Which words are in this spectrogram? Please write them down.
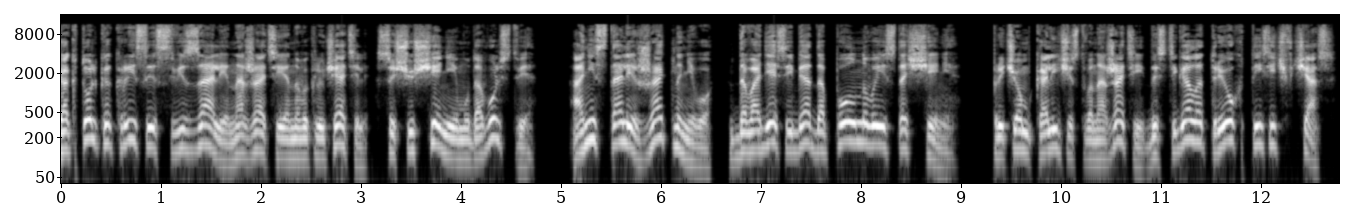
Как только крысы связали нажатие на выключатель с ощущением удовольствия, они стали жать на него, доводя себя до полного истощения, причем количество нажатий достигало трех тысяч в час.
